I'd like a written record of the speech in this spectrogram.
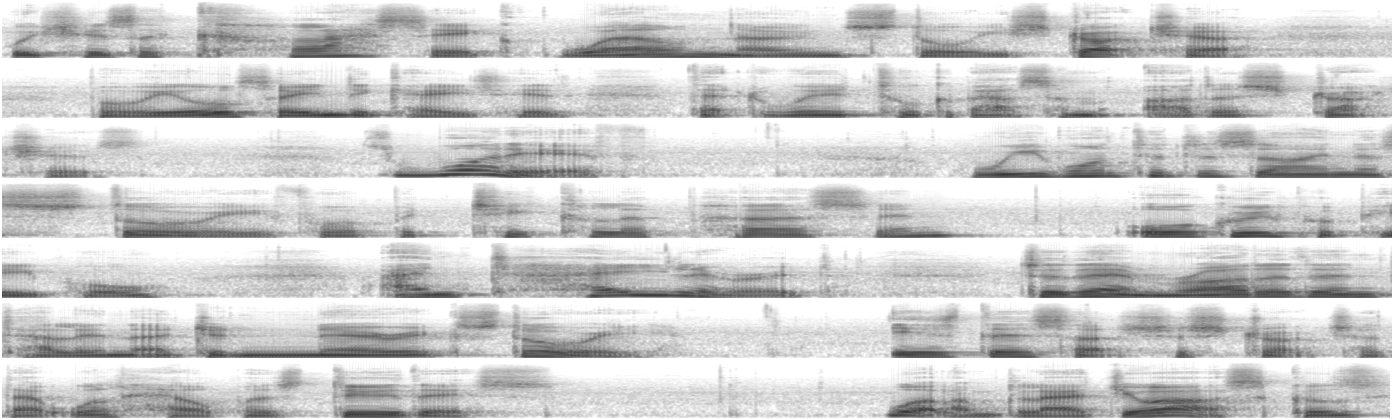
which is a classic, well known story structure. But we also indicated that we'd talk about some other structures. So, what if we want to design a story for a particular person or group of people and tailor it to them rather than telling a generic story? Is there such a structure that will help us do this? Well, I'm glad you asked, because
